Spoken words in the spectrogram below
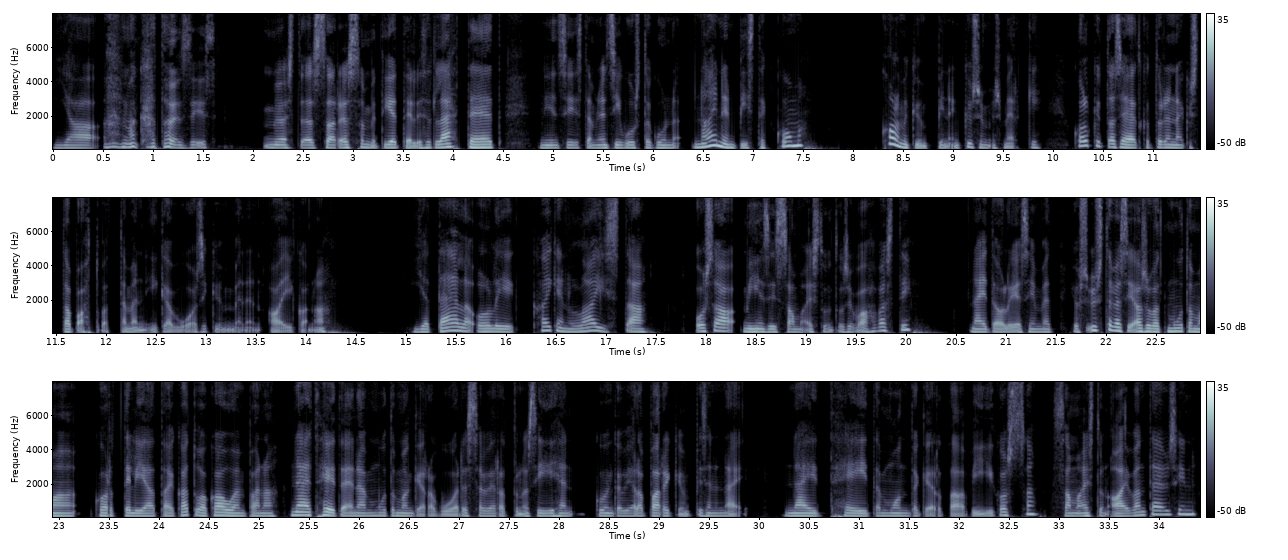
Ja mä katsoin siis myös tässä sarjassamme tieteelliset lähteet, niin siis tämmöinen sivusto kuin nainen.com, 30 kysymysmerkki, 30 asiaa, jotka todennäköisesti tapahtuvat tämän ikävuosikymmenen aikana. Ja täällä oli kaikenlaista, osa mihin siis samaistuin tosi vahvasti. Näitä oli esim. että jos ystäväsi asuvat muutamaa korttelia tai katua kauempana, näet heitä enää muutaman kerran vuodessa verrattuna siihen, kuinka vielä parikymppisenä näin näit heitä monta kertaa viikossa. Samaistun aivan täysin.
